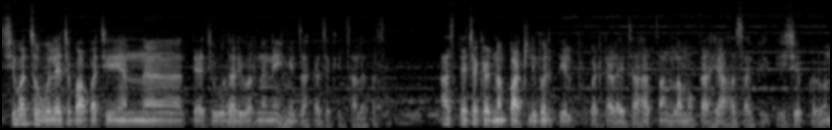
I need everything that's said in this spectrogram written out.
शिवा चौगुल्याच्या बापाची अन्न त्याची उदारीवरनं नेहमी झकाझकी चालत असे. आज त्याच्याकडनं बाटलीभर तेल फुकट काढायचा हा चांगला मोका हे असा हिशेब करून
